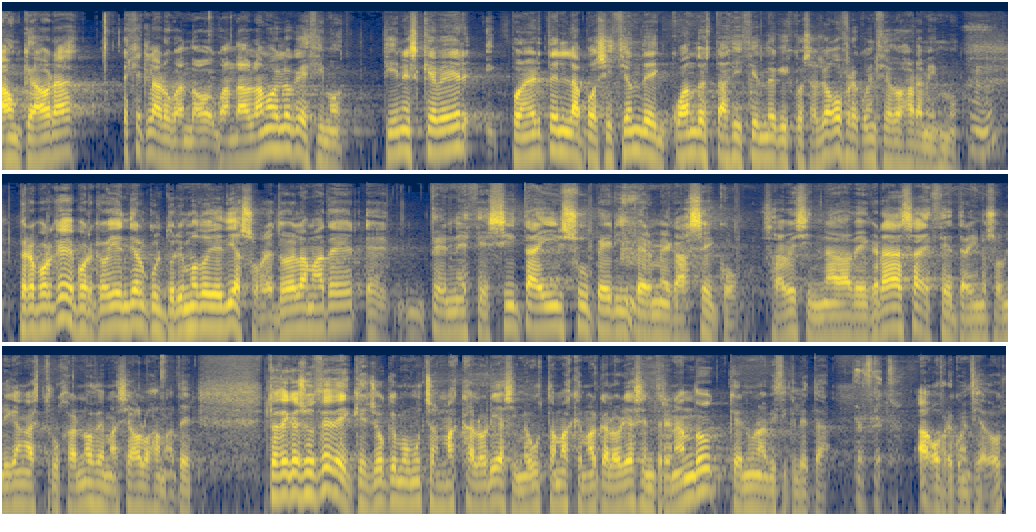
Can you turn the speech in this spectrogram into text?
aunque ahora, es que claro, cuando, cuando hablamos de lo que decimos, tienes que ver, ponerte en la posición de cuándo estás diciendo X cosas. Yo hago frecuencia 2 ahora mismo. ¿Pero por qué? Porque hoy en día el culturismo de hoy en día, sobre todo el amateur, eh, te necesita ir súper, hiper, mega seco, ¿sabes? Sin nada de grasa, etcétera, y nos obligan a estrujarnos demasiado a los amateurs. Entonces, ¿qué sucede? Que yo quemo muchas más calorías y me gusta más quemar calorías entrenando que en una bicicleta. Perfecto. Hago frecuencia 2.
